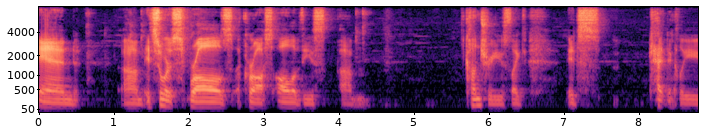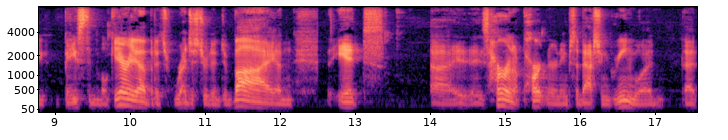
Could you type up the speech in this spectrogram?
and um, it sort of sprawls across all of these um, countries. Like it's technically based in Bulgaria, but it's registered in Dubai, and it uh, is her and a partner named Sebastian Greenwood that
